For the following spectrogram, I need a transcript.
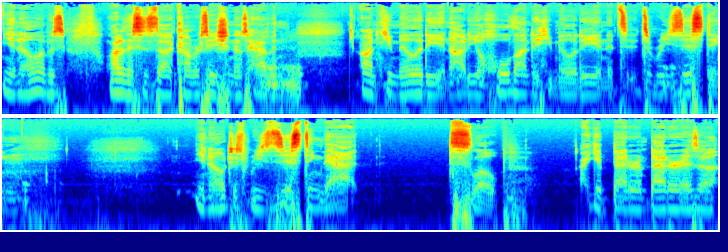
You know, it was a lot of this is a conversation I was having on humility and how do you hold on to humility, and it's it's resisting. You know, just resisting that slope. I get better and better as a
